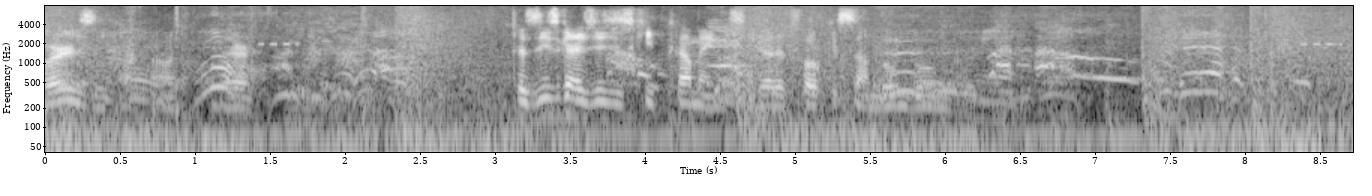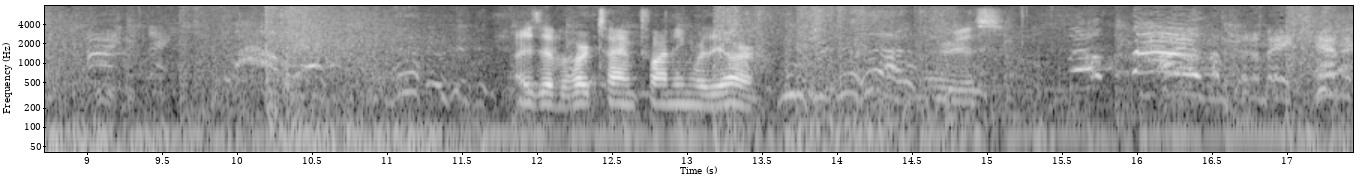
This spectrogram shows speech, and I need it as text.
Where is he? Oh, there. Because these guys, they just keep coming, so you gotta focus on boom boom. I just have a hard time finding where they are. There he is. I'm gonna make heaven!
